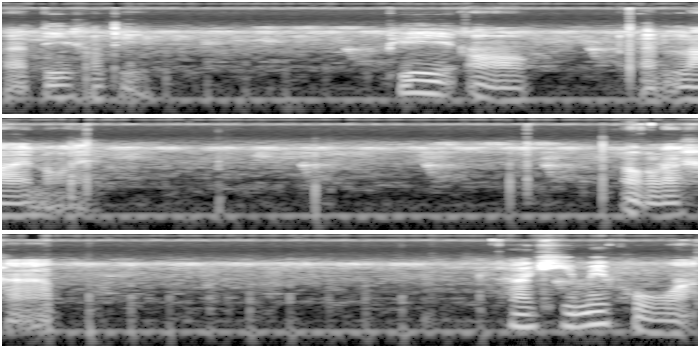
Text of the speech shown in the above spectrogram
ปาร์ตี้เขาทีพี่ออกแอดไลน์หน่อย ออกแล้วครับฮาคีไม่โผล่อะ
